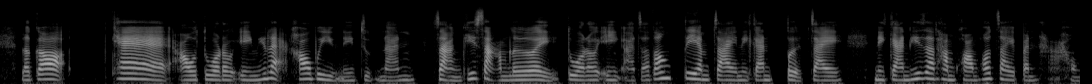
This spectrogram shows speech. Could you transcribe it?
ๆแล้วก็ แค่เอาตัวเราเองนี่แหละเข้าไปอยู่ในจุดนั้น สั่งที่ 3 เลย ตัวเราเองอาจจะต้องเตรียมใจในการเปิดใจ ในการที่จะทำความเข้าใจปัญหาของ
